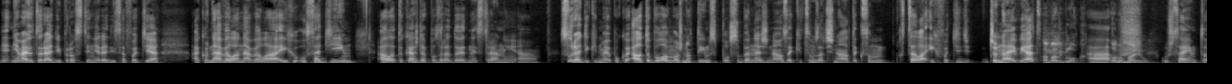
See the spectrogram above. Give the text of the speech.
Ne, nemajú to radi proste, neradi sa fotia. Ako na veľa, na veľa ich usadím, ale to každá pozera do jednej strany a sú radi, keď majú pokoj. Ale to bolo možno tým spôsobené, že naozaj, keď som začínala, tak som chcela ich fotiť čo najviac. A mali blok, a alebo už, majú. Už sa im to,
